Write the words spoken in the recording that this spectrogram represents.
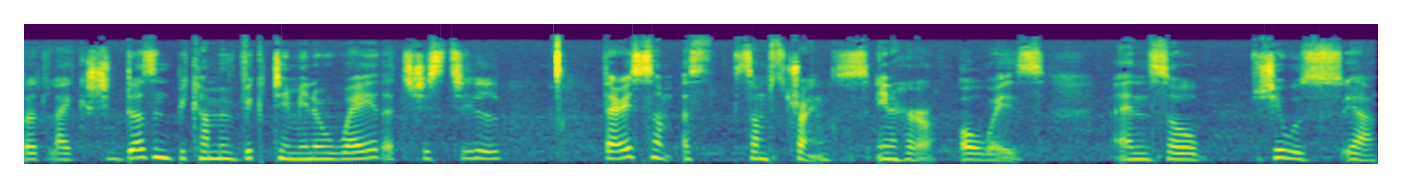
but like she doesn't become a victim in a way that she still. There is some uh, some strength in her always, and so she was. Yeah,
